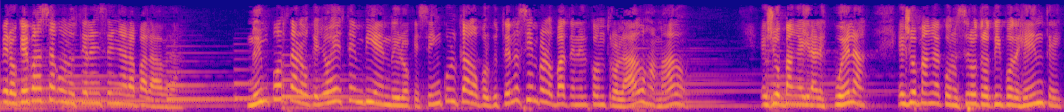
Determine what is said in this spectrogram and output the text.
Pero ¿qué pasa cuando usted le enseña la palabra? No importa lo que ellos estén viendo y lo que se inculcado, porque usted no siempre los va a tener controlados, amado. Ellos van a ir a la escuela, ellos van a conocer otro tipo de gente,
